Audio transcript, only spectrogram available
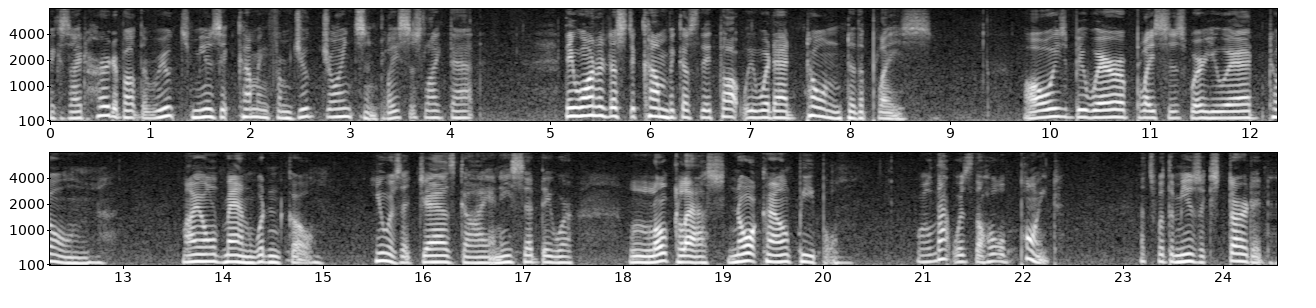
because I'd heard about the roots music coming from juke joints and places like that. They wanted us to come because they thought we would add tone to the place. Always beware of places where you add tone. My old man wouldn't go. He was a jazz guy, and he said they were low class, no account people. Well, that was the whole point. That's what the music started.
